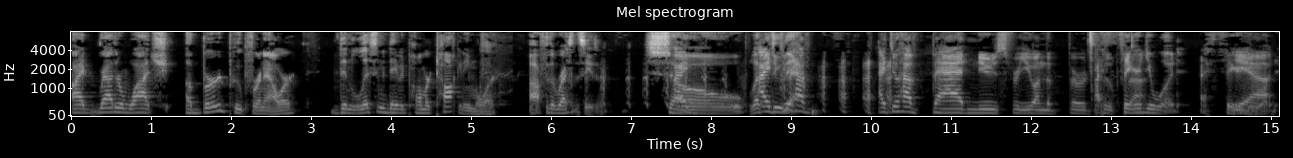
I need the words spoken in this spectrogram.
I'd rather watch a bird poop for an hour than listen to David Palmer talk anymore. Uh, for the rest of the season. So let's I do, do, that. have, I do have bad news for you on the bird poop. I figured front. you would. I figured Yeah. you would.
